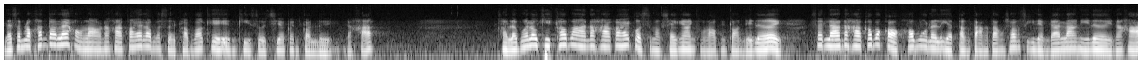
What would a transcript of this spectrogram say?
และสำหรับขั้นตอนแรกของเรานะคะ ก็ให้เรามาเสิร์ชคำว่า KM Key Social กันก่อนเลยนะคะ ค่ะแล้วเมื่อเราคลิกเข้ามานะคะ ก็ให้กดสมัครใช้งานของเรากันก่อนได้เลย เสร็จแล้วนะคะก็ประกอบข้อมูลรายละเอียดต่างๆ ตามช่องสี่เหลี่ยมด้านล่างนี้เลยนะคะ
